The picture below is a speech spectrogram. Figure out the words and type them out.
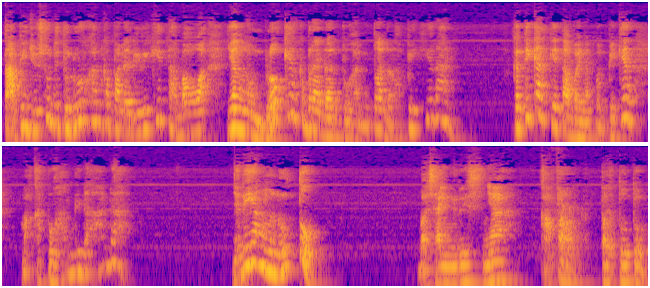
Tapi justru dituduhkan kepada diri kita bahwa yang memblokir keberadaan Tuhan itu adalah pikiran. Ketika kita banyak berpikir, maka Tuhan tidak ada. Jadi yang menutup bahasa Inggrisnya cover, tertutup.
